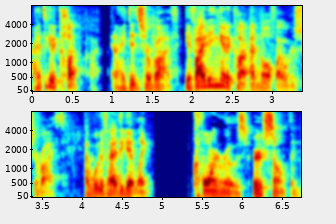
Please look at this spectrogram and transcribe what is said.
I had to get a cut and I did survive. If I didn't get a cut, I don't know if I would have survived. I would have had to get like cornrows or something.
